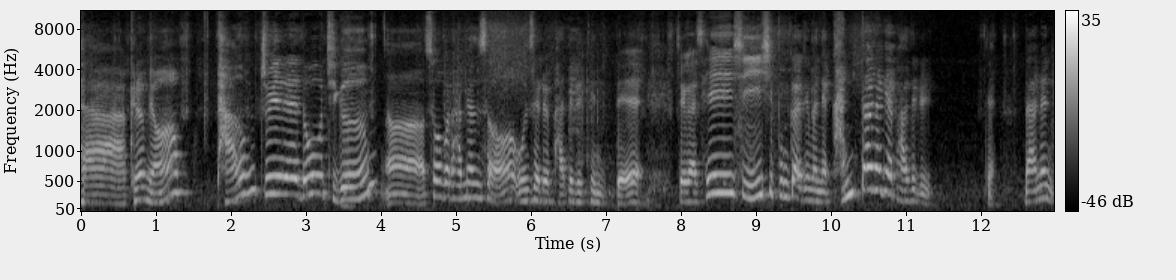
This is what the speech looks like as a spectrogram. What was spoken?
자, 그러면 다음 주에도 지금 어, 수업을 하면서 운세를 봐드릴 텐데 제가 3시 20분까지만 간단하게 봐드릴 때 나는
